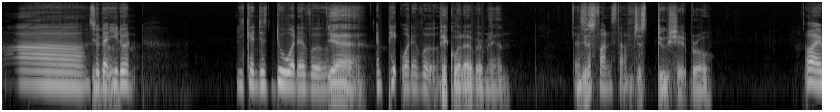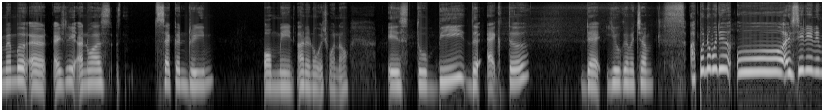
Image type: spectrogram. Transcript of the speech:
Ah, so You that you don't you can just do whatever Yeah. and pick whatever. Pick whatever, man. That's just- the fun stuff. Just do shit, bro. Oh, I remember uh, actually Anuar's second dream or main, I don't know which one now, is to be the actor that you can macam apa nama dia? Oh, I've seen him in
